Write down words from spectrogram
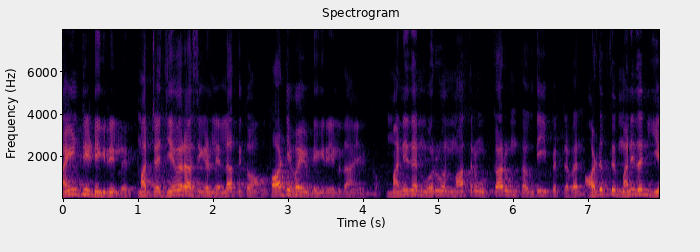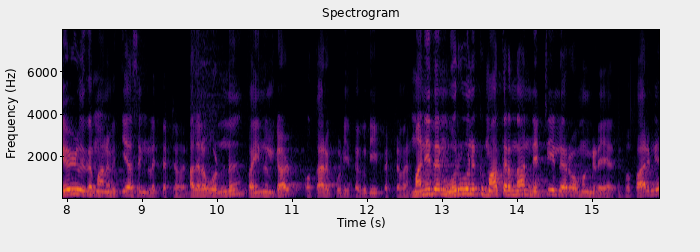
90 டிகிரியில் இருக்கு. மற்ற ஜீவராசிகள் எல்லாத்துக்கும் ஃபார்ட்டி ஃபைவ் டிகிரியில் தான் இருக்கும். மனிதன் ஒருவன் மாத்திரம் உட்காரும் தகுதியை பெற்றவன் அடுத்து மனிதன் ஏழு விதமான வித்தியாசங்களை பெற்றவன். அதில் ஒன்று ஸ்பைனல் கார்டு உட்காரக்கூடிய தகுதியை பெற்றவன். மனிதன் ஒருவனுக்கு மாத்திரம்தான் நெற்றியில் ரோமம் கிடையாது. இப்போ பாருங்க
